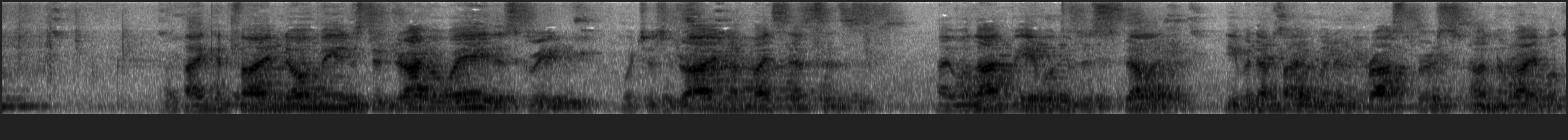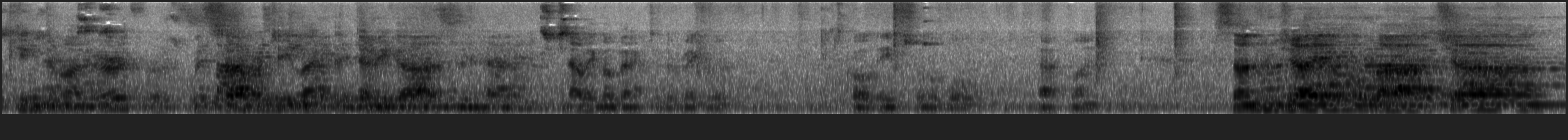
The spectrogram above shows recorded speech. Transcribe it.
I can find no means to drive away this grief, which is drying up my senses. I will not be able to dispel it, even if I win a prosperous, unrivaled kingdom on earth with sovereignty like the demigods in heaven. Now we go back to the regular, it's called eight syllable half line. Sanjaya Vacha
